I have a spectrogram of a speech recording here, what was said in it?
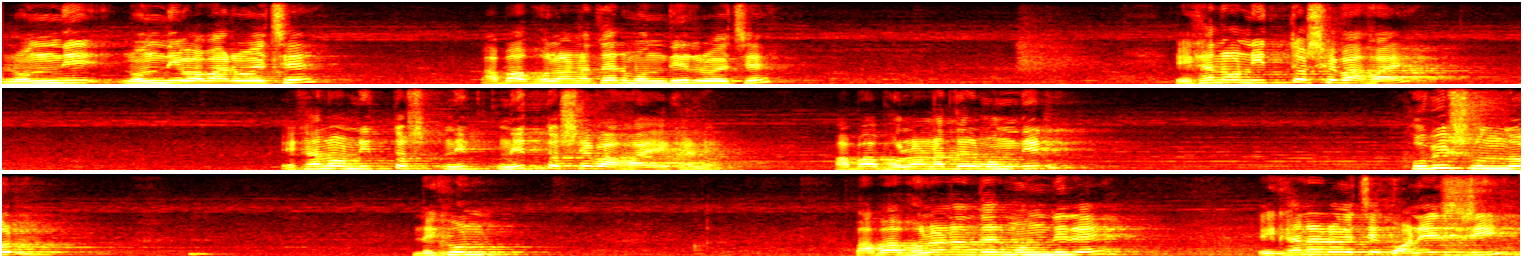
নন্দী নন্দী বাবা রয়েছে, বাবা ভোলানাথের মন্দির রয়েছে। এখানেও নিত্য সেবা হয়। এখানেও নিত্য, নিত- নিত্য সেবা হয় এখানে। বাবা ভোলানাথের মন্দির খুবই সুন্দর। দেখুন, বাবা ভোলানাথের মন্দিরে এখানে রয়েছে গণেশজি।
